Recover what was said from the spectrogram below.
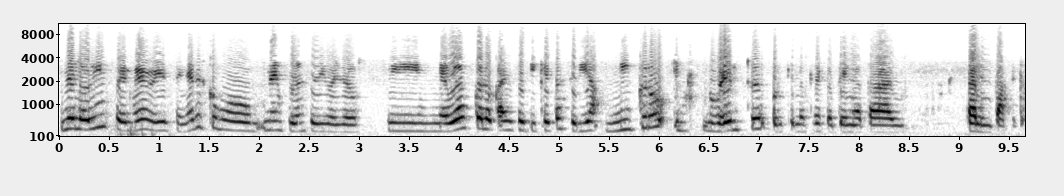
Me lo dicen, ¿eh? me dicen, eres como una influencer, digo yo. Si me voy a colocar esa etiqueta sería micro influencer porque no creo que tenga tal, tal impacto.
